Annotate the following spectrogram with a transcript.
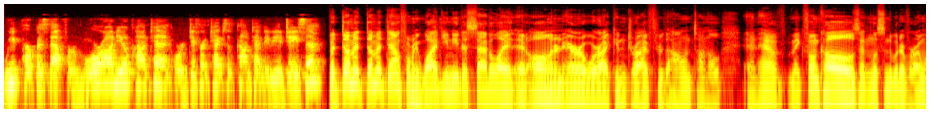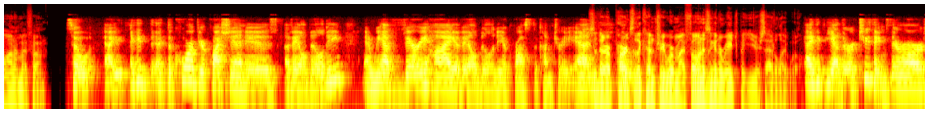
repurpose that for more audio content or different types of content maybe adjacent But dumb it, dumb it down for me. Why do you need a satellite at all in an era where I can drive through the Holland Tunnel and have make phone calls and listen to whatever I want on my phone? So I, I, think at the core of your question is availability, and we have very high availability across the country. And so there are parts of the country where my phone isn't going to reach, but your satellite will. I think yeah, there are two things. There are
